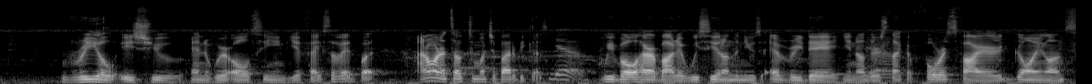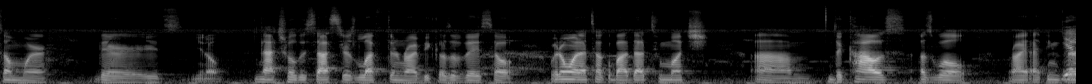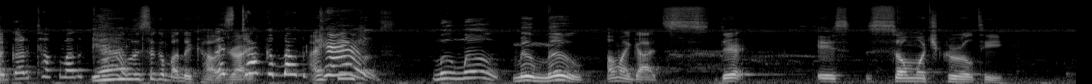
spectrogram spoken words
real issue, and we're all seeing the effects of it. But I don't want to talk too much about it because yeah we've all heard about it. We see it on the news every day. You know, there's like a forest fire going on somewhere. There is, you know, natural disasters left and right because of this. So we don't want to talk about that too much. Um, the cows as well, right? I think Yeah, we gotta talk about the cows. Yeah, let's talk about the cows, Let's right? talk about the I cows. Moo moo. Moo moo. Oh my God, there is so much cruelty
